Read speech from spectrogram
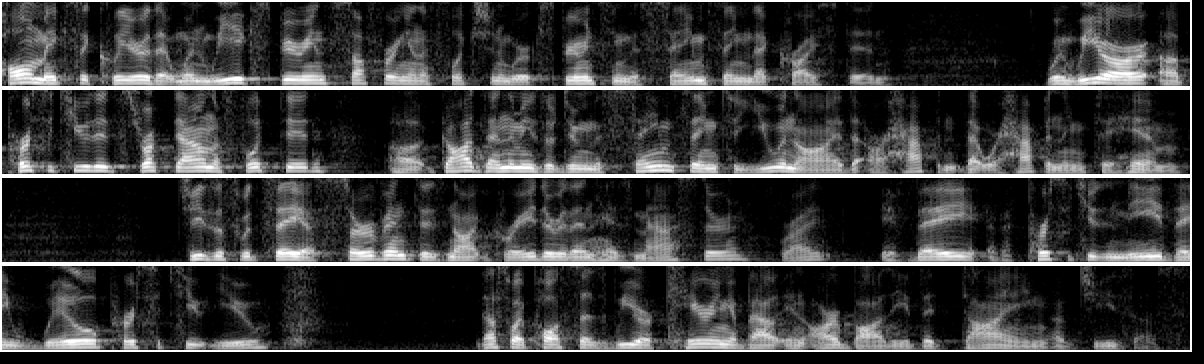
Paul makes it clear that when we experience suffering and affliction, we're experiencing the same thing that Christ did. When we are uh, persecuted, struck down, afflicted, uh, God's enemies are doing the same thing to you and I that, are happen- that were happening to him. Jesus would say, A servant is not greater than his master, right? If they have persecuted me, they will persecute you. That's why Paul says we are carrying about in our body the dying of Jesus.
